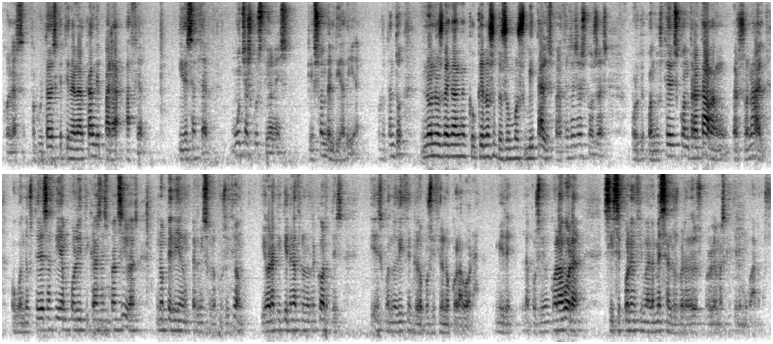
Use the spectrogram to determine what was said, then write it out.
con las facultades que tiene el alcalde para hacer y deshacer muchas cuestiones que son del día a día. Por lo tanto, no nos vengan con que nosotros somos vitales para hacer esas cosas, porque cuando ustedes contrataban personal o cuando ustedes hacían políticas expansivas, no pedían permiso a la oposición. Y ahora que quieren hacer los recortes, es cuando dicen que la oposición no colabora. Mire, la oposición colabora si se pone encima de la mesa los verdaderos problemas que tienen Mugardos.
